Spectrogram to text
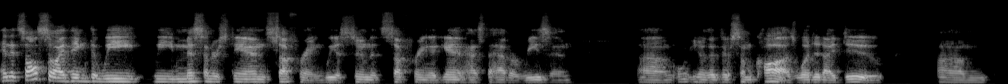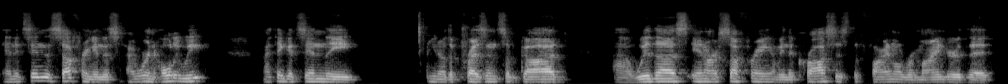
and it's also, I think, that we we misunderstand suffering. We assume that suffering again has to have a reason, um, or you know, that there's some cause. What did I do? Um, and it's in the suffering. In this, we're in Holy Week. I think it's in the, you know, the presence of God uh, with us in our suffering. I mean, the cross is the final reminder that,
